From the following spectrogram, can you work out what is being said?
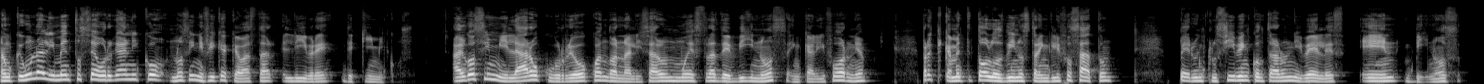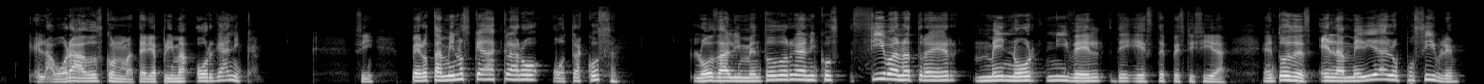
Aunque un alimento sea orgánico, no significa que va a estar libre de químicos. Algo similar ocurrió cuando analizaron muestras de vinos en California. Prácticamente todos los vinos traen glifosato, pero inclusive encontraron niveles en vinos elaborados con materia prima orgánica. ¿sí? Pero también nos queda claro otra cosa. Los alimentos orgánicos sí van a traer menor nivel de este pesticida. Entonces, en la medida de lo posible,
